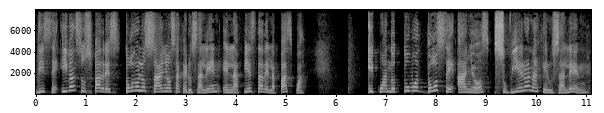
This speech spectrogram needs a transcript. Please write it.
Dice, iban sus padres todos los años a Jerusalén en la fiesta de la Pascua. Y cuando tuvo 12 años, subieron a Jerusalén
